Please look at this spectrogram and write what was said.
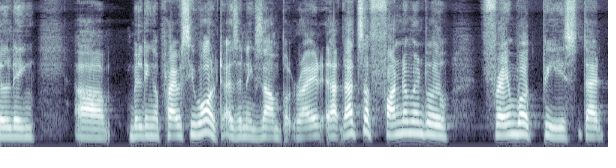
building uh, building a privacy vault as an example, right? Uh, that's a fundamental framework piece that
